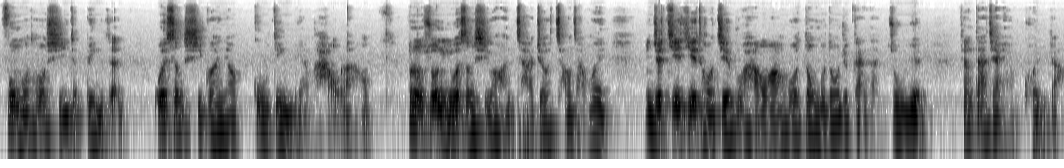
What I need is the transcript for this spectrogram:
腹膜透析的病人，卫生习惯要固定良好啦。哦，不能说你卫生习惯很差，就常常会你就接接头接不好啊，或动不动就感染住院，这样大家也很困扰。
